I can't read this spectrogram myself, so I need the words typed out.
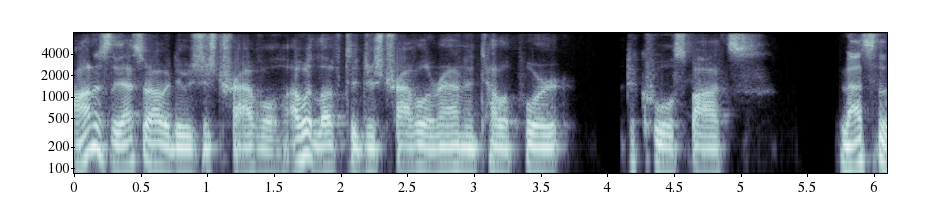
honestly, that's what I would do is just travel. I would love to just travel around and teleport to cool spots. that's the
